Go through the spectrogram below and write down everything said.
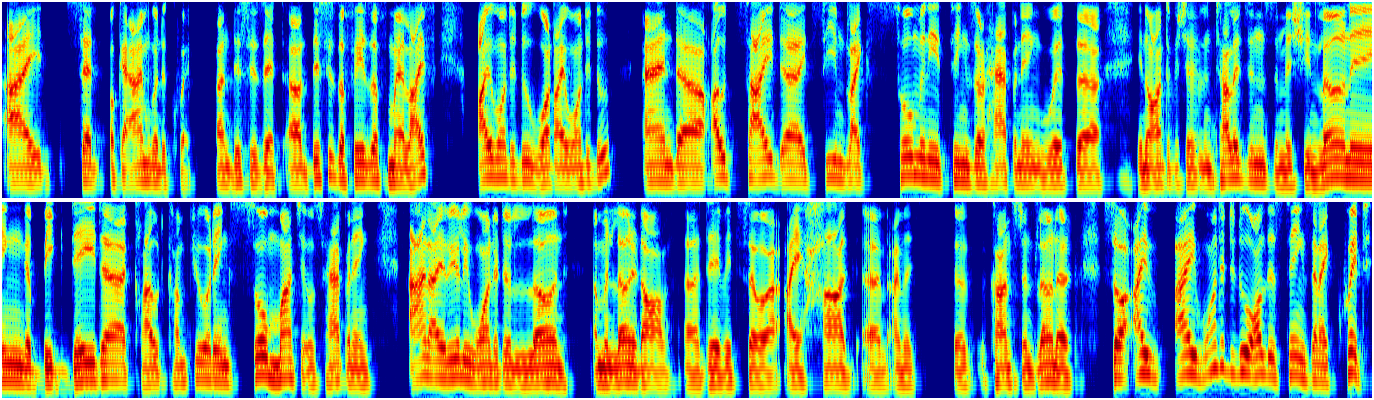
I said, okay, I'm going to quit and this is it. Uh, this is the phase of my life. I want to do what I want to do. And uh, outside, uh, it seemed like so many things are happening with, uh, you know, artificial intelligence, and machine learning, big data, cloud computing. So much was happening, and I really wanted to learn. I mean, learn it all, uh, David. So uh, I hug. Um, I'm a, a constant learner. So I I wanted to do all these things, and I quit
